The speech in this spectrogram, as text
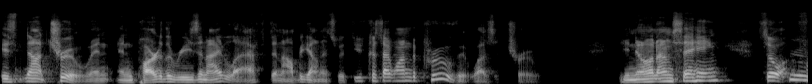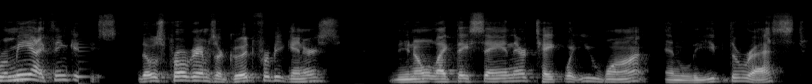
is not true. And, and part of the reason I left, and I'll be honest with you, because I wanted to prove it wasn't true. You know what I'm saying? So for Mhm. me, I think it's those programs are good for beginners. You know, like they say in there, take what you want and leave the rest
